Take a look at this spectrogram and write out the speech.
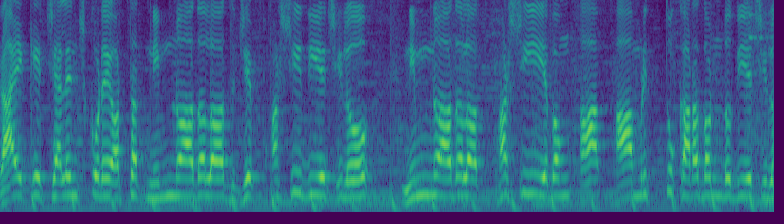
রায়কে চ্যালেঞ্জ করে, অর্থাৎ নিম্ন আদালত যে ফাঁসি দিয়েছিল, নিম্ন আদালত ফাঁসি এবং আমৃত্যু কারাদণ্ড দিয়েছিল,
